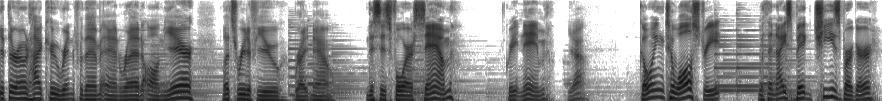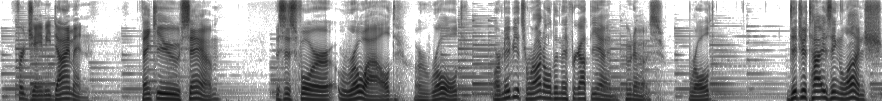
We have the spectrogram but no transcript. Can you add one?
get their own haiku written for them and read on the air. Let's read a few right now. This is for Sam. Great name. Yeah. Going to Wall Street with a nice big cheeseburger for Jamie Dimon. Thank you, Sam. This is for Roald or Rolled, or maybe it's Ronald and they forgot the N. Who knows? Rolled. Digitizing lunch,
